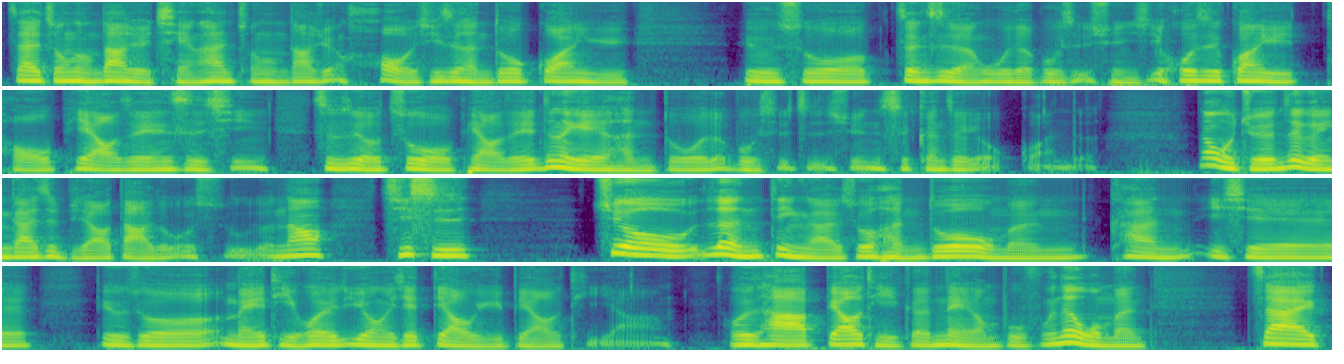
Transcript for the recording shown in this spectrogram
在总统大选前和总统大选后，其实很多关于比如说政治人物的不实讯息，或是关于投票这件事情是不是有作票这些，真的也很多的不实资讯是跟这有关的。那我觉得这个应该是比较大多数的。然后其实就认定来说，很多我们看一些，比如说媒体会用一些钓鱼标题啊，或者它标题跟内容不符，那我们在。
